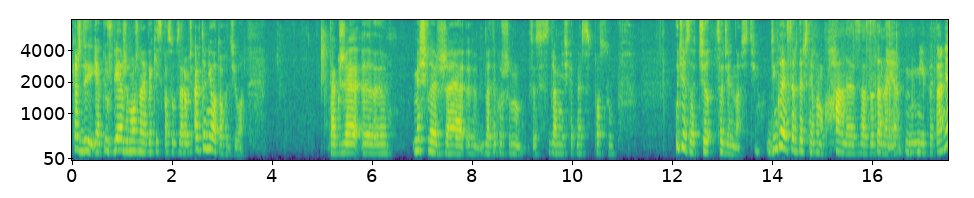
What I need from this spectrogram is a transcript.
każdy jak już wie, że można w jakiś sposób zarobić, ale to nie o to chodziło. Także y, myślę, że y, dlatego, że to jest dla mnie świetny sposób uciec od codzienności. Dziękuję serdecznie Wam, kochane, za zadane mi pytania.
